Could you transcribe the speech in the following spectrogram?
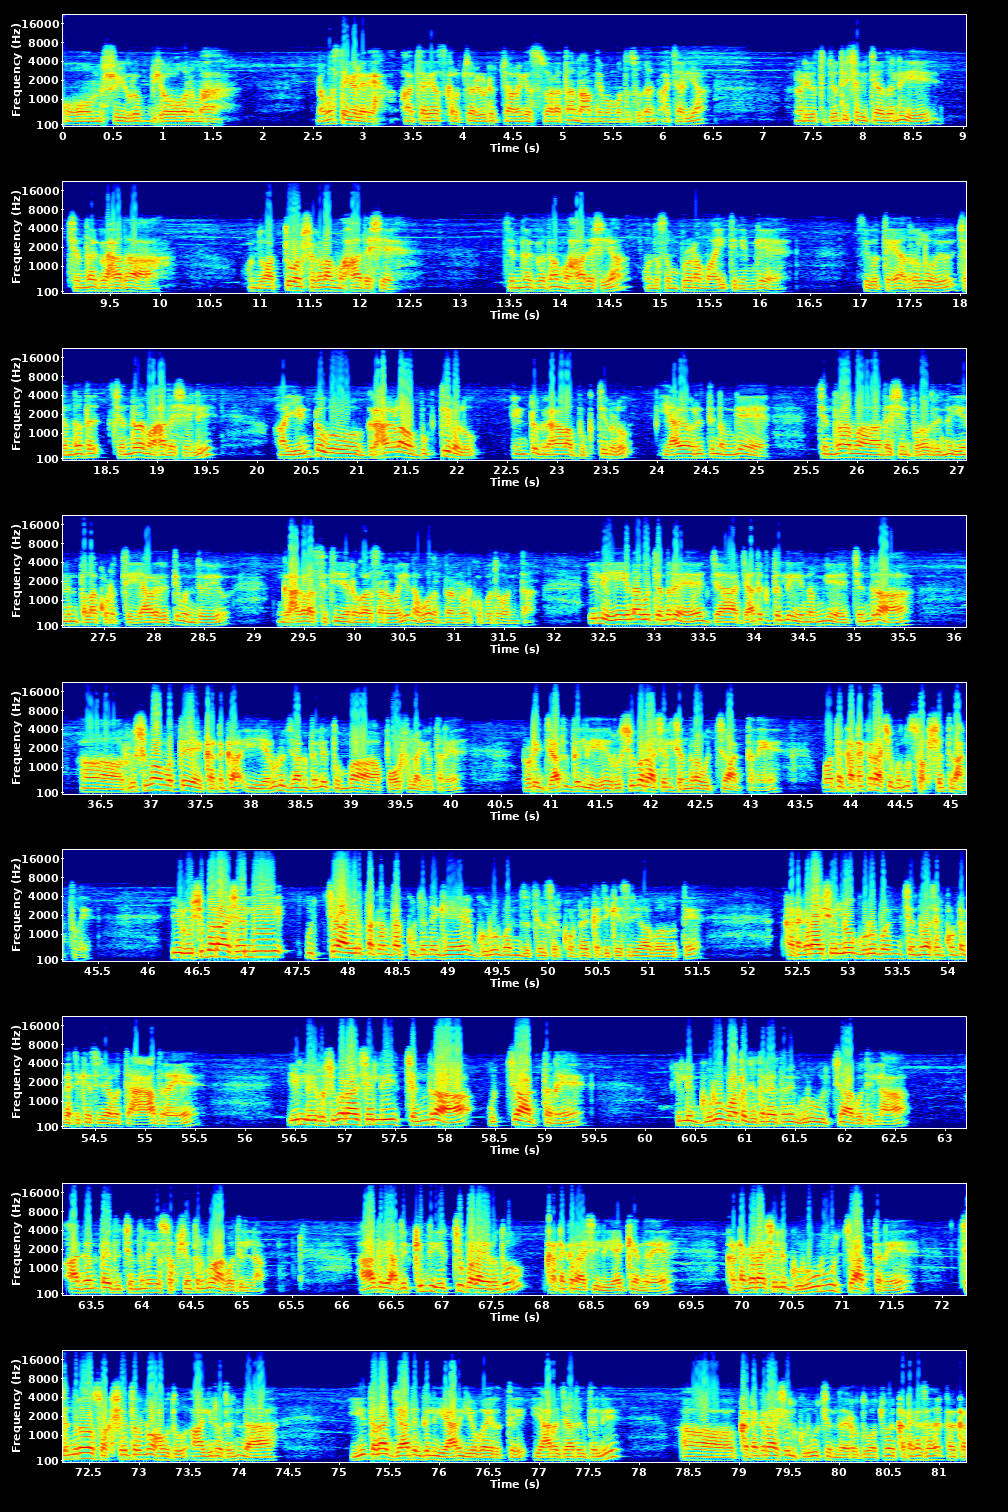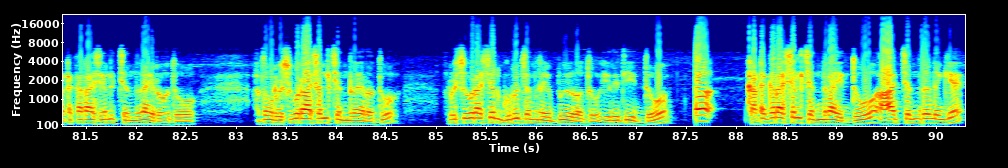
ಓಂ ಶ್ರೀ ಗುರುಭ್ಯೋ ನಮಃ. ನಮಸ್ತೆ ಗೆಳೆಯರೆ, ಆಚಾರ್ಯ ಸ್ಕಲ್ಪ್ಚರ್ ಯೂಟ್ಯೂಬ್ ಚಾನಲ್ಗೆ ಸ್ವಾಗತ. ನಾನು ನಿಮ್ಮ ಮಧುಸೂದನ್ ಆಚಾರ್ಯ. ನೋಡಿ, ಇವತ್ತು ಜ್ಯೋತಿಷ್ಯ ವಿಚಾರದಲ್ಲಿ ಚಂದ್ರಗ್ರಹದ ಒಂದು ಹತ್ತು ವರ್ಷಗಳ ಮಹಾದಶೆ, ಚಂದ್ರಗ್ರಹದ ಮಹಾದಶೆಯ ಒಂದು ಸಂಪೂರ್ಣ ಮಾಹಿತಿ ನಿಮಗೆ ಸಿಗುತ್ತೆ. ಅದರಲ್ಲೂ ಚಂದ್ರದ ಚಂದ್ರ ಮಹಾದಶೆಯಲ್ಲಿ ಆ ಎಂಟು ಗ್ರಹಗಳ ಭುಕ್ತಿಗಳು, ಎಂಟು ಗ್ರಹಗಳ ಭುಕ್ತಿಗಳು ಯಾವ್ಯಾವ ರೀತಿ ನಮಗೆ ಚಂದ್ರ ಮಹಾದಶೆಯಲ್ಲಿ ಬರೋದ್ರಿಂದ ಏನೇನು ಫಲ ಕೊಡುತ್ತೆ, ಯಾವ ರೀತಿ ಒಂದು ಗ್ರಹಗಳ ಸ್ಥಿತಿ ಅನುಸಾರವಾಗಿ ನಾವು ಅದನ್ನು ನೋಡ್ಕೋಬೋದು ಅಂತ. ಇಲ್ಲಿ ಏನಾಗುತ್ತೆ ಅಂದರೆ ಜಾತಕದಲ್ಲಿ ನಮಗೆ ಚಂದ್ರ ಋಷಭ ಮತ್ತು ಕಟಕ ಈ ಎರಡು ಜಾಗದಲ್ಲಿ ತುಂಬ ಪವರ್ಫುಲ್ ಆಗಿರ್ತಾನೆ. ನೋಡಿ, ಜಾತಕದಲ್ಲಿ ಋಷಭ ರಾಶಿಯಲ್ಲಿ ಚಂದ್ರ ಉಚ್ಚ ಆಗ್ತಾನೆ, ಮತ್ತು ಕಟಕ ರಾಶಿ ಬಂದು ಸ್ವಕ್ಷೇತ್ರ ಆಗ್ತದೆ. ಈ ಋಷಭ ರಾಶಿಯಲ್ಲಿ ಉಚ್ಚ ಆಗಿರ್ತಕ್ಕಂಥ ಕುಜನಿಗೆ ಗುರು ಬಂದು ಜೊತೆಲಿ ಸೇರಿಕೊಂಡ್ರೆ ಗಜಕೇಸರಿ ಆಗೋಗುತ್ತೆ. ಕಟಕ ರಾಶಿಯಲ್ಲೂ ಗುರು ಬಂದು ಚಂದ್ರ ಸೇರಿಕೊಂಡ್ರೆ ಗಜಕೇಸರಿ ಆಗುತ್ತೆ. ಆದರೆ ಇಲ್ಲಿ ಋಷಭ ರಾಶಿಯಲ್ಲಿ ಚಂದ್ರ ಉಚ್ಚ ಆಗ್ತಾನೆ. ಇಲ್ಲಿ ಗುರು ಮಾತ್ರ ಜೊತೆಲೆ ಇರ್ತಾನೆ, ಗುರು ಉಚ್ಚ ಆಗೋದಿಲ್ಲ. ಹಾಗಂತ ಇದು ಚಂದ್ರನಿಗೆ ಸ್ವಕ್ಷೇತ್ರನೂ ಆಗೋದಿಲ್ಲ. ಆದರೆ ಅದಕ್ಕಿಂತ ಹೆಚ್ಚು ಬಲ ಇರೋದು ಕಟಕ ರಾಶಿಯಲ್ಲಿ ಯಾಕೆಂದರೆ ಕಟಕ ರಾಶಿಯಲ್ಲಿ ಗುರುವೂ ಉಚ್ಚ ಆಗ್ತಾನೆ, ಚಂದ್ರನ ಸ್ವಕ್ಷೇತ್ರನೂ ಹೌದು ಆಗಿರೋದ್ರಿಂದ ಈ ಥರ ಜಾತಕದಲ್ಲಿ ಯಾರಿಗೆ ಯೋಗ ಇರುತ್ತೆ? ಯಾರ ಜಾತಕದಲ್ಲಿ? ಕಟಕ ರಾಶಿಯಲ್ಲಿ ಗುರು ಚಂದ್ರ ಇರೋದು ಅಥವಾ ಕಟಕ ಕಟಕ ರಾಶಿಯಲ್ಲಿ ಚಂದ್ರ ಇರೋದು ಅಥವಾ ವೃಷಭ ರಾಶಿಯಲ್ಲಿ ಚಂದ್ರ ಇರೋದು? ವೃಷಭ ರಾಶಿಯಲ್ಲಿ ಗುರು ಚಂದ್ರ ಇಬ್ಬರು ಇರೋದು ಈ ರೀತಿ ಇದ್ದು ಕಟಕ ರಾಶಿಯಲ್ಲಿ ಚಂದ್ರ ಇದ್ದು, ಆ ಚಂದ್ರನಿಗೆ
